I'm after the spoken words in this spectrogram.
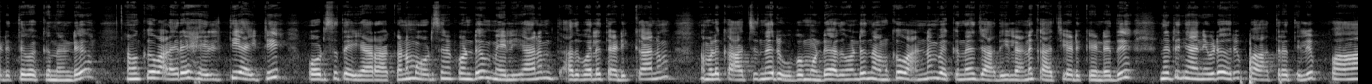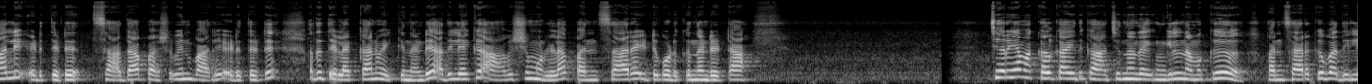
എടുത്ത് വെക്കുന്നുണ്ട്. നമുക്ക് വളരെ ഹെൽത്തി ആയിട്ട് ഓട്സ് തയ്യാറാക്കണം. ഓട്സിനെ കൊണ്ട് മെലിയാനും അതുപോലെ തടിക്കാനും നമ്മൾ കാച്ചുന്ന രൂപമുണ്ട്. അതുകൊണ്ട് നമുക്ക് വണ്ണം വെക്കുന്ന ജാതിയിലാണ് കാച്ചി എടുക്കേണ്ടത്. എന്നിട്ട് ഞാനിവിടെ ഒരു പാത്രത്തിൽ പാൽ എടുത്തിട്ട് സാദാ പശുവിൻ പാൽ എടുത്തിട്ട് അത് തിളക്കാൻ വയ്ക്കുന്നുണ്ട് അതിലേക്ക് ആവശ്യമുള്ള പഞ്ചസാര ഇട്ട് കൊടുക്കുന്നുണ്ട് കേട്ടോ ചെറിയ മക്കൾക്കായി ഇത് കാച്ചുന്നതെങ്കിൽ നമുക്ക് പഞ്ചസാരക്ക് ബതിൽ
